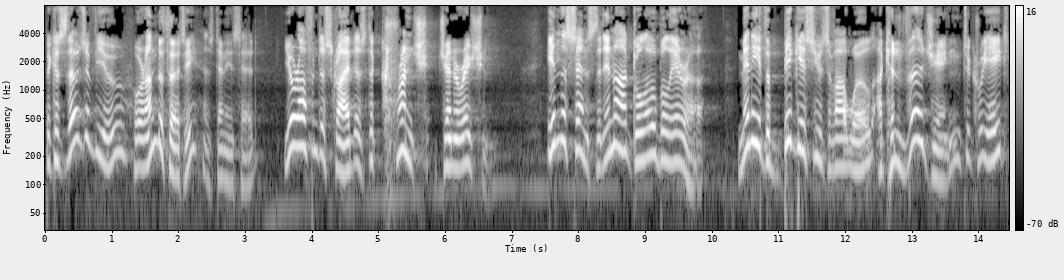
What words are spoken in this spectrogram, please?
Because those of you who are under 30, as Denny said, you're often described as the crunch generation, in the sense that in our global era, many of the big issues of our world are converging to create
